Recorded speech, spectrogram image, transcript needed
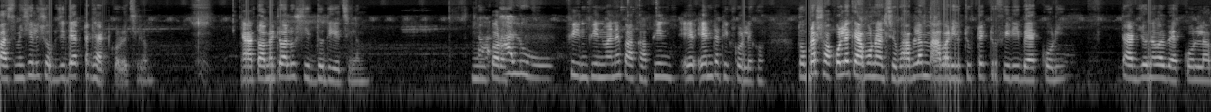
পাঁচমিশালি সবজি দিয়ে একটা ঘ্যাট করেছিলাম। আর টমেটো আলু সিদ্ধ দিয়েছিলাম। ফিন ফিন মানে পাখা। ফিন এনটা ঠিক করে লেখো। তোমরা সকলে কেমন আছো? ভাবলাম আবার ইউটিউবটা একটু ফ্রি ব্যাক করি। তার জন্য আবার ব্যাক করলাম।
